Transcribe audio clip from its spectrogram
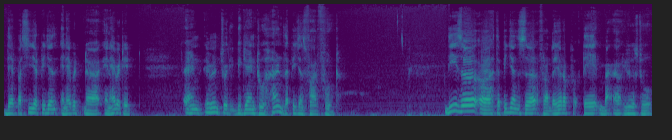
that passenger pigeons inhabit, uh, inhabited and eventually began to hunt the pigeons for food. These uh, uh, the pigeons uh, from the Europe they uh, used to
